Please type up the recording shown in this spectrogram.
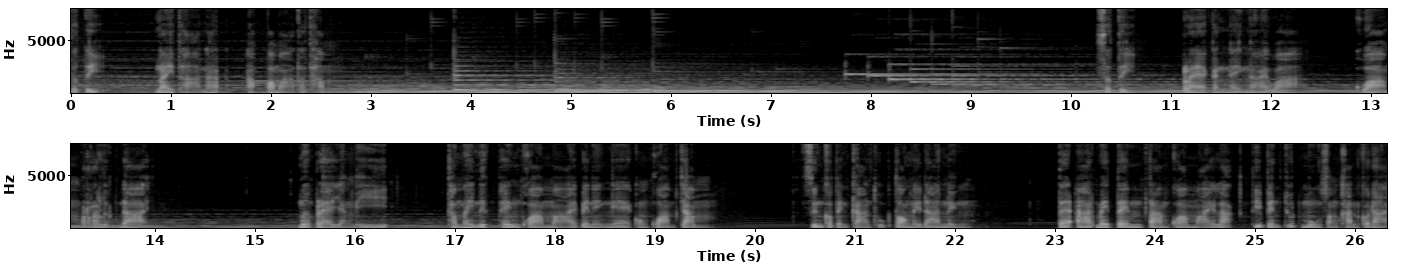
สติในฐานะอัปปมาทธรรม สติ ลกันง่ายๆว่า ความระลึกได้ เมื่อแปลอย่างนี้ทำให้นึกเพ่งความหมายไปในแง่ของความจำซึ่งก็เป็นการถูกต้องในด้านหนึ่ง แต่อาจไม่เต็มตามความหมายหลักที่เป็นจุดมุ่งสำคัญก็ได้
